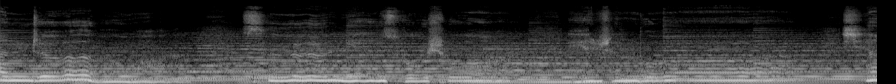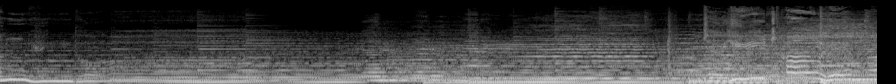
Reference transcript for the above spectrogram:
看着我，思念诉说，眼神多像云朵。这一场恋爱，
